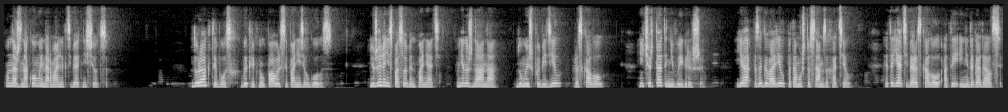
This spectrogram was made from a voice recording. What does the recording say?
Он наш знакомый и нормально к тебе отнесется. «Дурак ты, Босх!» — выкрикнул Пауэрс и понизил голос. «Неужели не способен понять? Мне нужна она. Думаешь, победил? Расколол? Ни черта ты не выигрыши. Я заговорил, потому что сам захотел. Это я тебя расколол, а ты и не догадался.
